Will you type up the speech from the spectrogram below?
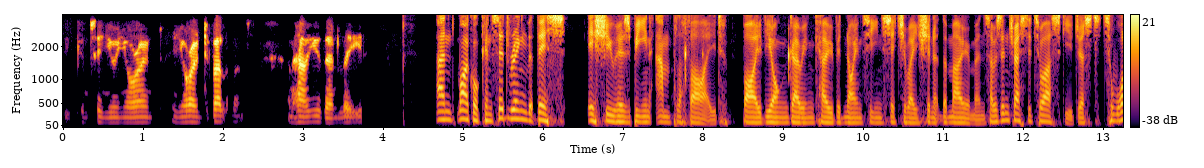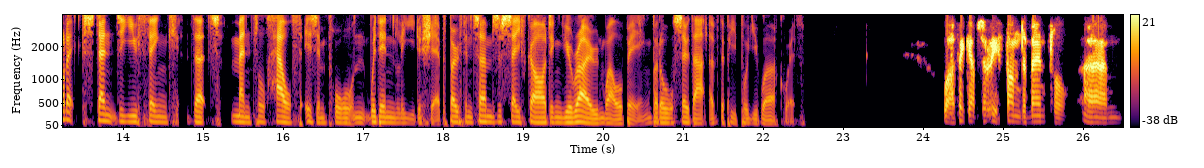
can continue in your own in your own development and how you then lead. And Michael, considering that this issue has been amplified by the ongoing COVID 19 situation at the moment. I was interested to ask you just to what extent do you think that mental health is important within leadership, both in terms of safeguarding your own well being, but also that of the people you work with? Well, I think absolutely fundamental. Um,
